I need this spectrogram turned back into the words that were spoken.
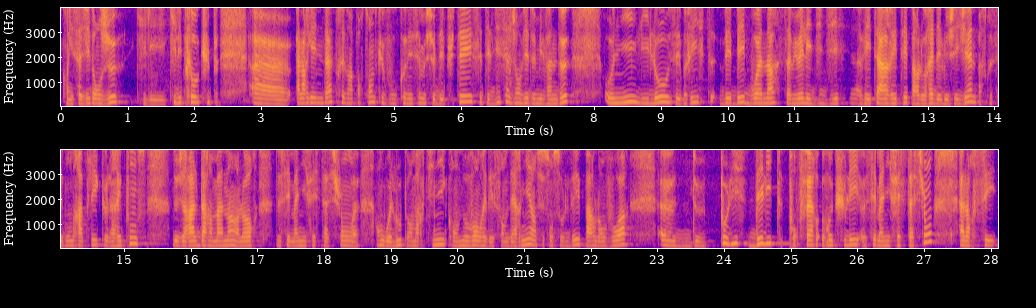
quand il s'agit d'enjeux qui les, qui les préoccupent. Euh, alors, il y a une date très importante que vous connaissez, monsieur le député. C'était le 17 janvier 2022. Oni, Lilo, Zébriste, Bébé, Boana, Samuel et Didier avaient été arrêtés par le RAID et le GIGN parce que c'est bon de rappeler que la réponse de Gérald Darmanin lors de ces manifestations euh, en Guadeloupe, en Martinique, en novembre et décembre dernier, hein, se sont soldées par l'envoi euh, de police d'élite pour faire reculer euh, ces manifestations. Alors ces,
